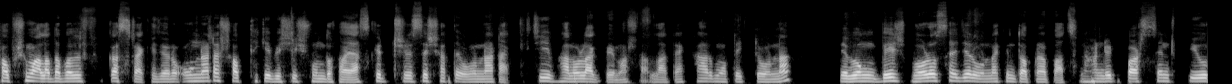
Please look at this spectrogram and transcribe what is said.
সবসময় আলাদাভাবে ফোকাস রাখি যেন ওনাটা সব থেকে বেশি সুন্দর হয়। আজকের ড্রেসের সাথে ওনাটা যে ভালো লাগবে, মাশাআল্লাহ, দেখার মতো একটু ওড়না এবং বেশ বড় সাইজের ওড়না কিন্তু আপনারা পাচ্ছেন। হান্ড্রেড পার্সেন্ট পিওর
